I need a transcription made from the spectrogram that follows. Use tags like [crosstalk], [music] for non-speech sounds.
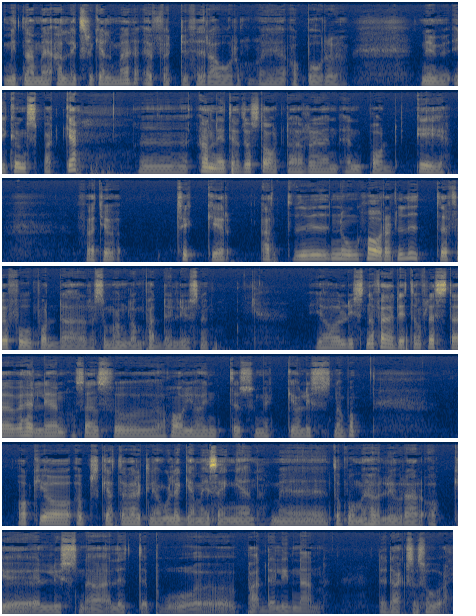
mitt namn är Alex Rikelme, är 44 år och bor nu i Kungsbacka. Anledningen till att jag startar en, en podd är för att jag tycker att vi nog har lite för få poddar som handlar om paddel just nu. Jag lyssnar färdigt de flesta över helgen och sen så har jag inte så mycket att lyssna på. Och jag uppskattar verkligen att gå och lägga mig i sängen, med, ta på mig hörlurar och eh, lyssna lite på eh, paddel innan det är dags att sova.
